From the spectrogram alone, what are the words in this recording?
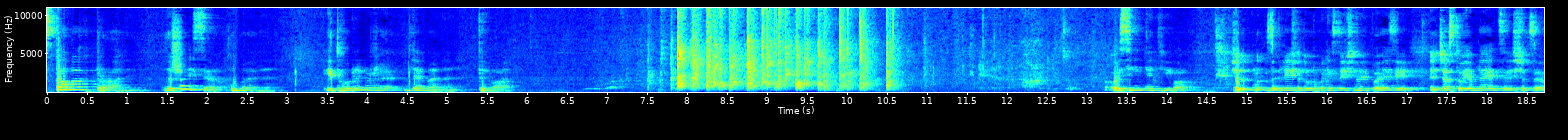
Спалах прагнень, лишайся у мене, і твори вже для мене дива. Осіння діва. Що, ну, взагалі щодо урбаністичної поезії часто уявляється, що це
